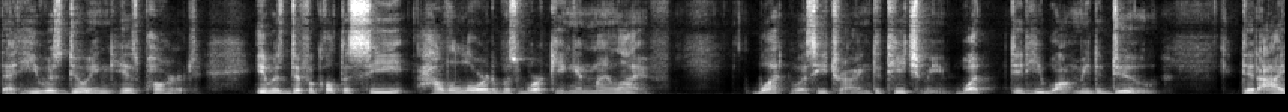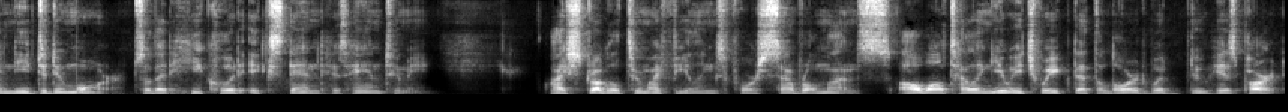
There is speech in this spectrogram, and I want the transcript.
that He was doing His part. It was difficult to see how the Lord was working in my life. What was He trying to teach me? What did He want me to do? Did I need to do more so that He could extend His hand to me? I struggled through my feelings for several months, all while telling you each week that the Lord would do His part.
